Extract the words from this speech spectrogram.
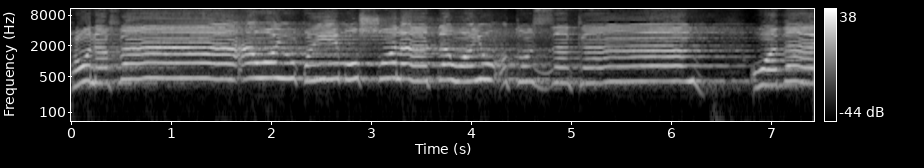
حنفاء ويقيموا الصلاة ويؤتوا الزكاة. وذلك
